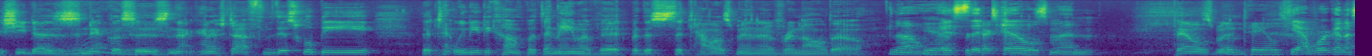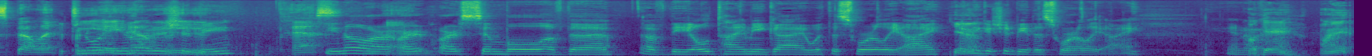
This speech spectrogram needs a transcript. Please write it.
She does necklaces and that kind of stuff. This will be the ta- we need to come up with the name of it, but this is the talisman of Ronaldo. No, Yeah. it's the Protection. talisman. The Talisman. Yeah, we're gonna spell it. You know, what, you know what it should be? S. You know our, our, our symbol of the of the old timey guy with the swirly eye. Yeah. I think it should be the swirly eye. You know? Okay, I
